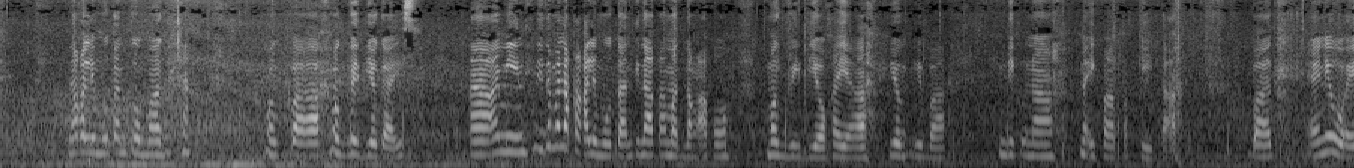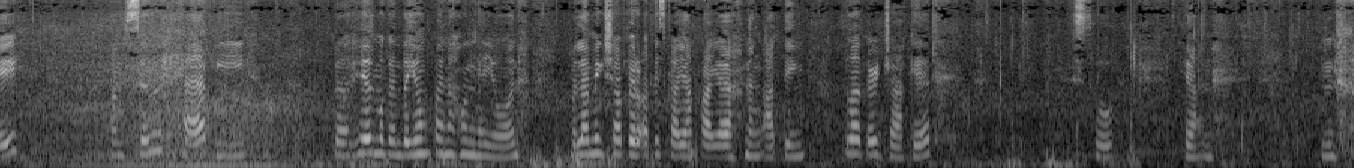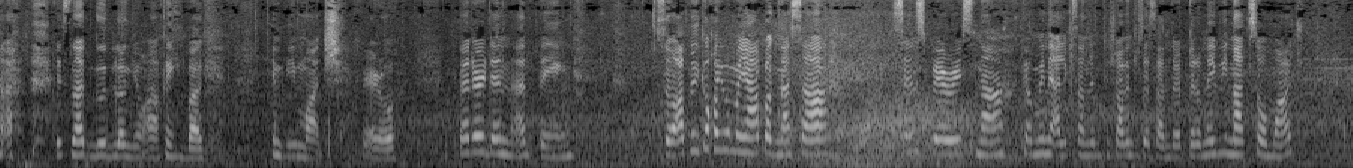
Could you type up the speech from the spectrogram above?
nakalimutan ko mag magpa mag-video guys. Ah, I mean, hindi naman nakakalimutan, tinatamad lang ako mag-video kaya yung iba hindi ko na naipapakita. But anyway, I'm so happy dahil maganda yung panahon ngayon. Malamig siya pero at least kayang-kaya ng ating leather jacket. So, yan. It's not good lang yung aking bag. Hindi much. Pero, better than nothing. So, update ko kayo mamaya pag nasa Sainsbury's na kami ni Alexander shopping sa Sandra. Pero maybe not so much.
